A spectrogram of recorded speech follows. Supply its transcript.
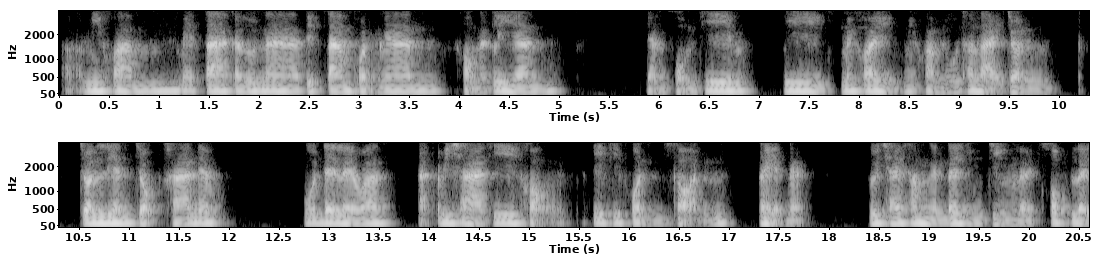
เอ่อมีความเมตตากรุณาติดตามผลงานของนักเรียน อย่างผมที่ ที่ไม่ค่อยมีความรู้เท่าไหร่จน จนเรียนจบคลาสเนี่ยพูดได้เลยว่าอะวิชาที่ของที่พี่พลสอนเทรดเนี่ย คือใช้ทำเงินได้จริง ๆ เลยครบเลย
